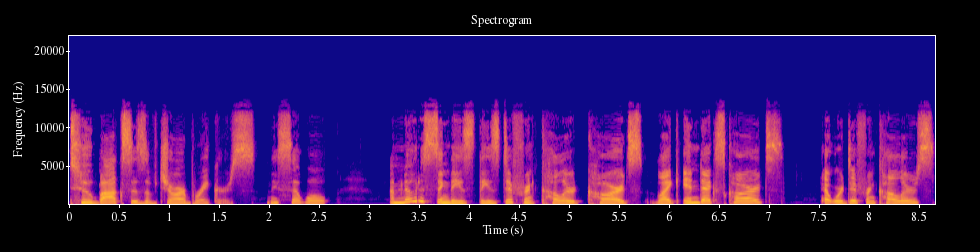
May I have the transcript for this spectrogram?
two boxes of jar breakers and they said well i'm noticing these these different colored cards like index cards that were different colors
